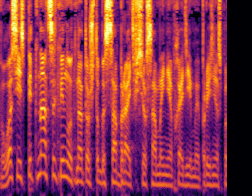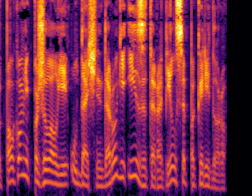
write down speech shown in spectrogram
«У вас есть 15 минут на то, чтобы собрать все самое необходимое», произнес подполковник, пожелал ей удачной дороги и заторопился по коридору.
